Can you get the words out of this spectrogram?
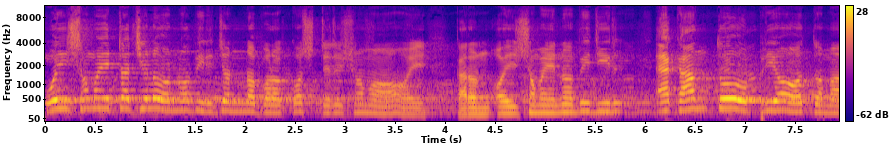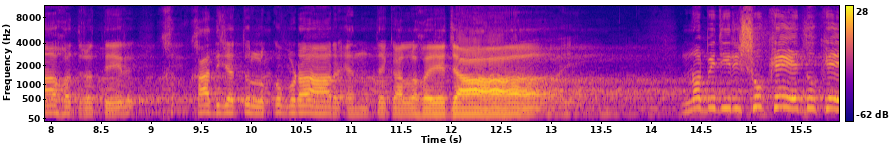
ওই সময়টা ছিল নবীর জন্য বড় কষ্টের সময়, কারণ ওই সময় নবীজির একান্ত প্রিয়তমা হজরতের খাদিজাতুল কুবরার এন্তেকাল হয়ে যায়। নবীজির সুখে দুঃখে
